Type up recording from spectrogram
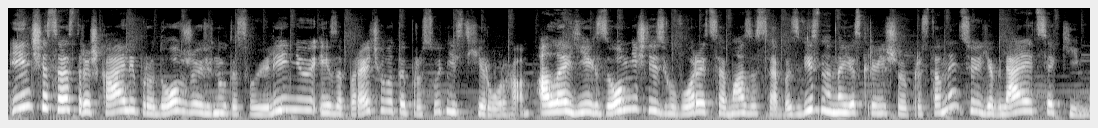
Інші сестри Шкайлі продовжують гнути свою лінію і заперечувати присутність хірурга. Але їх зовнішність говорить сама за себе. Звісно, найяскравішою представницею являється Кім.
